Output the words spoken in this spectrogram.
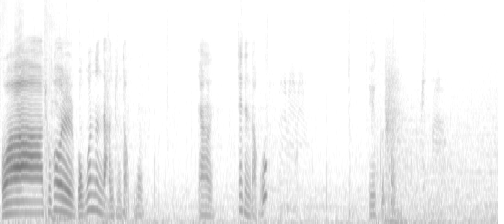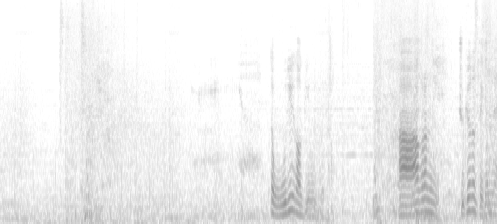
와 저걸 먹었는데 안 준다고? 그냥 해야 된다고? 여기 끝나 나 어디 가기 힘들어 아 그럼 이- 죽여도 되겠네.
